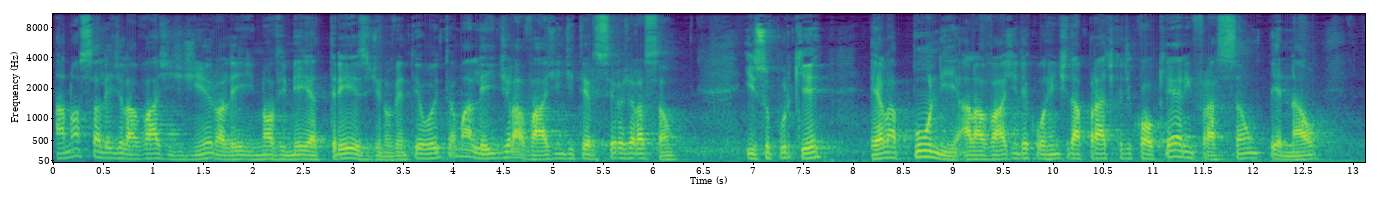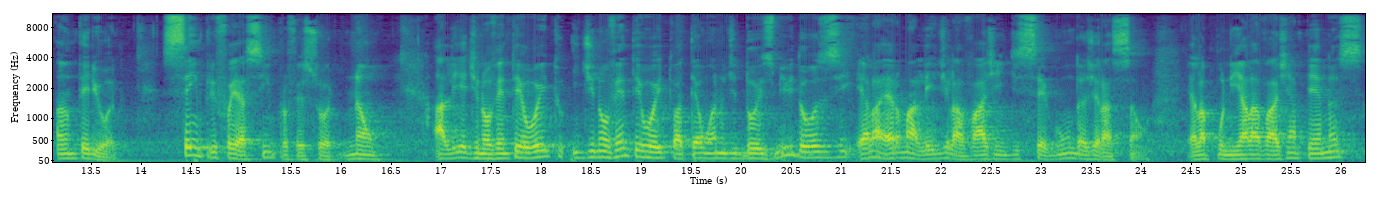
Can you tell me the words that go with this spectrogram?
A nossa lei de lavagem de dinheiro, a lei 9613 de 98, é uma lei de lavagem de terceira geração. Isso porque ela pune a lavagem decorrente da prática de qualquer infração penal anterior. Sempre foi assim, professor? Não. A lei é de 98 e de 98 até o ano de 2012 ela era uma lei de lavagem de segunda geração. Ela punia a lavagem apenas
